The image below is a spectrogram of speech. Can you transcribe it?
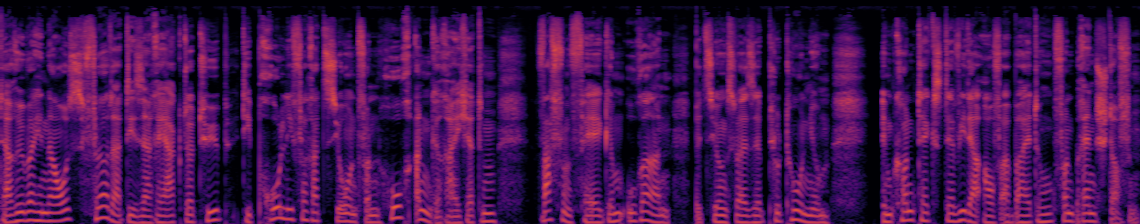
Darüber hinaus fördert dieser Reaktortyp die Proliferation von hoch angereichertem, waffenfähigem Uran bzw. Plutonium im Kontext der Wiederaufarbeitung von Brennstoffen.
